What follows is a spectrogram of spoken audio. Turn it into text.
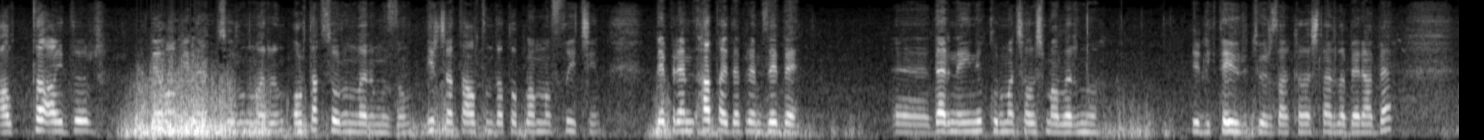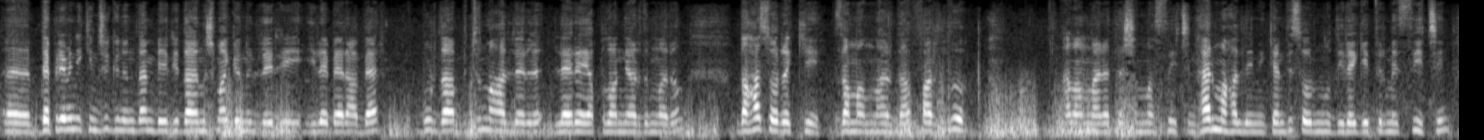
6 aydır devam eden sorunların, ortak sorunlarımızın bir çatı altında toplanması için deprem Hatay Depremzede e, derneğini kurma çalışmalarını birlikte yürütüyoruz arkadaşlarla beraber. E, depremin ikinci gününden beri dayanışma gönülleri ile beraber burada bütün mahallelere yapılan yardımların daha sonraki zamanlarda farklı alanlara taşınması için her mahallenin kendi sorununu dile getirmesi için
